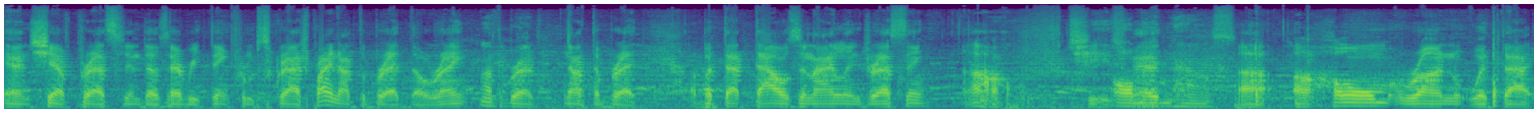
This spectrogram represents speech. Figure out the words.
and Chef Preston does everything from scratch. Probably not the bread, though, right? Not the bread. Not the bread, uh, but that Thousand Island dressing. Oh, jeez, All man. made in house. Uh, a home run with that.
